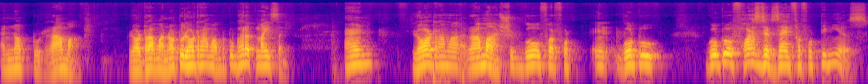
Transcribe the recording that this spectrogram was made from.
and not to Rama, Lord Rama, not to Lord Rama, but to Bharat, my son. And Lord Rama, Rama should go for, eh, go to go to a forest exile for 14 years.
